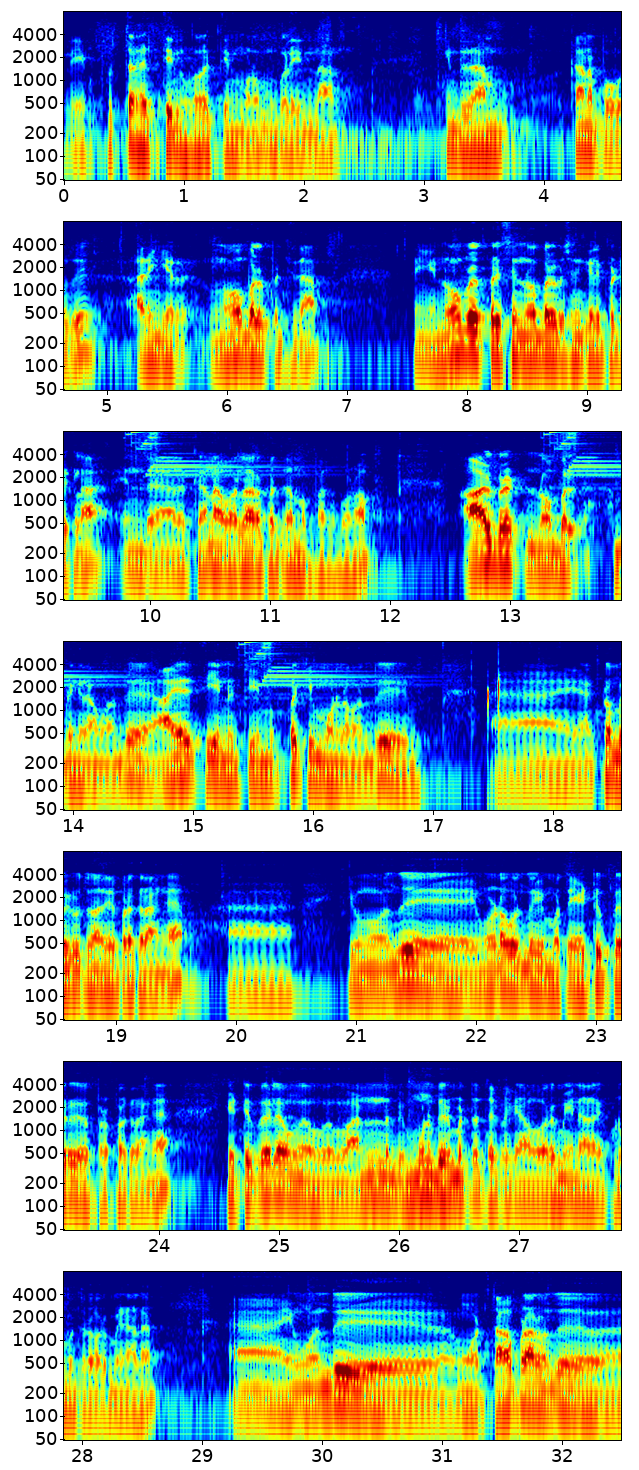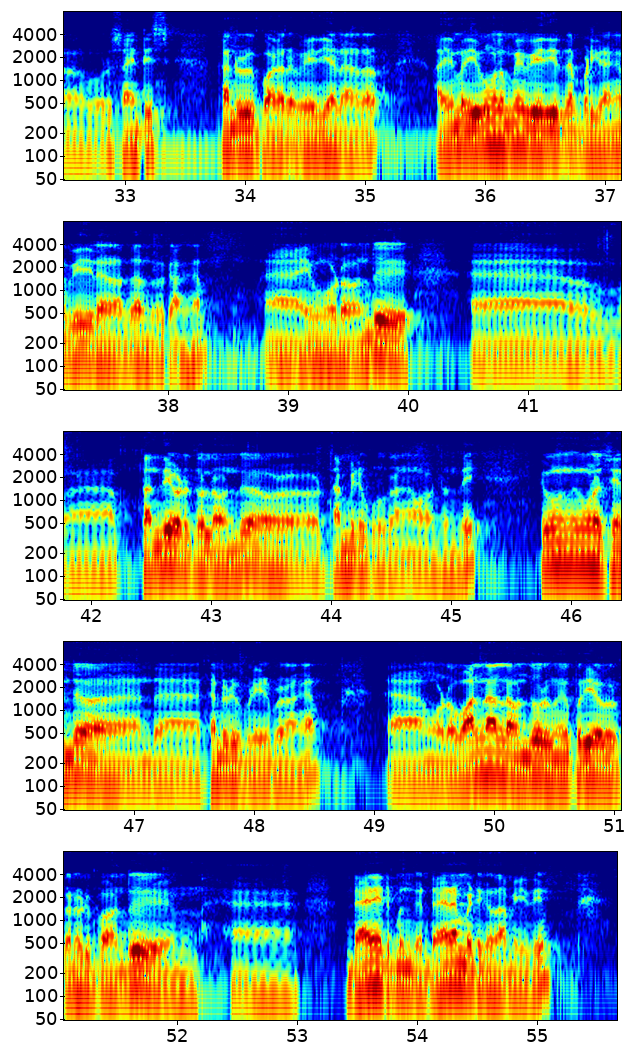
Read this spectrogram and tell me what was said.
இல்லை புத்தகத்தின் உலகத்தின் மூலம் உங்களை நான் இன்று நாம் காணப்போவது அறிஞர் நோபல் பற்றி தான். நீங்கள் நோபல் பரிசு நோபல் பரிசுன்னு கேள்விப்பட்டுக்கலாம் இந்த அதற்கான வரலாறை பற்றி தான் நம்ம பார்க்க போகிறோம் ஆல்பர்ட் நோபல் அப்படிங்கிறவங்க வந்து ஆயிரத்தி எண்ணூற்றி முப்பத்தி மூணில் வந்து அக்டோபர் இருபத்தி இருபத்தொன்னாந்தேதி பிறக்கிறாங்க. இவங்க வந்து இவங்களோட வந்து மொத்தம் எட்டு பேர் பிறக்கிறாங்க. எட்டு பேரில் இவங்க அண்ணன் தம்பி மூணு பேர் மட்டும் தான் தப்பிக்கிறாங்க வறுமையினால் குடும்பத்தோட வறுமையினால். இவங்க வந்து அவங்க தகப்பனார் வந்து ஒரு சயின்டிஸ்ட் கண்டுபிடிப்பாளர் வேதியியலாளர். அதே மாதிரி இவங்களுமே வேதியியல் தான் படிக்கிறாங்க வேதியியலாளர் தான் இருந்திருக்காங்க. இவங்களோட வந்து தந்தையோட தொழில் வந்து ஒரு தம்பிகிட்ட கொடுக்குறாங்க அவர் தந்தை. இவங்க இவங்களும் சேர்ந்து அந்த கண்டுபிடிப்பு ஈடுபடுறாங்க. அவங்களோட வாழ்நாளில் வந்து ஒரு மிகப்பெரிய ஒரு கண்டுபிடிப்பாக வந்து டைனமிக் டைனமேட்டுங்கிறது அமையுது.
